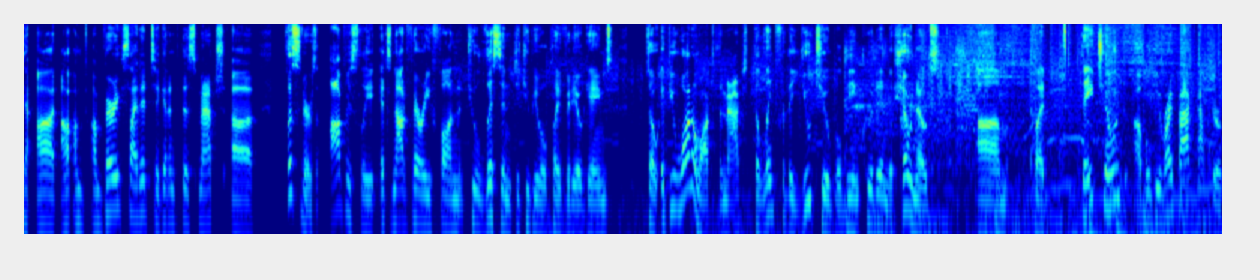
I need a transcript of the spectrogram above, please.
Yeah, uh, I'm I'm very excited to get into this match. Uh, listeners, obviously, it's not very fun to listen to two people play video games. So if you want to watch the match, the link for the YouTube will be included in the show notes. Um, but stay tuned. Uh, we'll be right back after a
